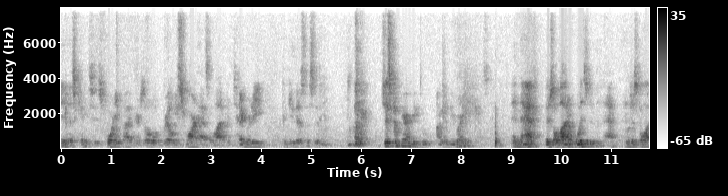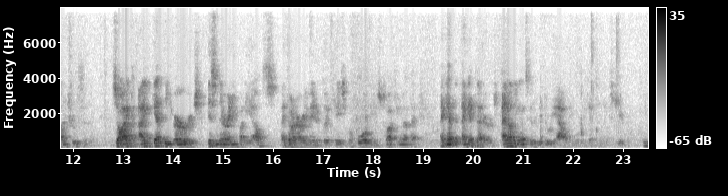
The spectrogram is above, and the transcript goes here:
in this case, who's forty-five years old, really smart, has a lot of integrity, could do this, this, this. Just compare me who I'm gonna be running against. And that, there's a lot of wisdom in that, and just a lot of truth in it. So I, I get the urge, isn't there anybody else? I thought Ari made a good case before, when he was talking about that. I get, I get that urge. I don't think that's gonna be the reality when we get to next year. Hmm.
